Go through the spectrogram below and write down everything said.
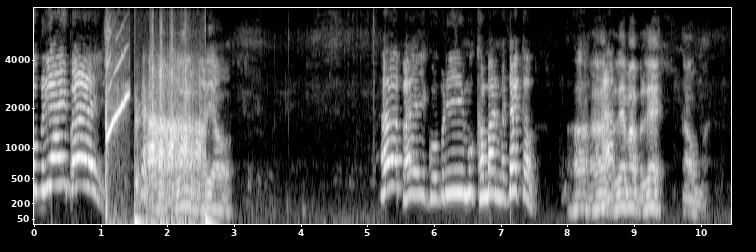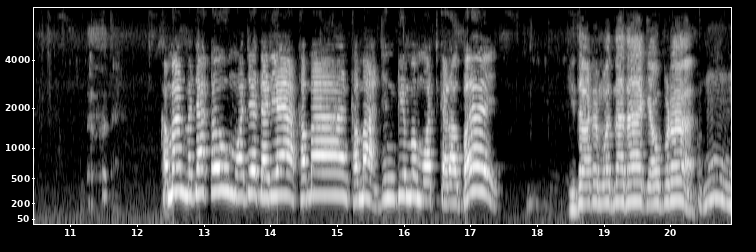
આવી ભાઈ. મારી આવો. હા ભાઈ ગોબરી હું ખંભાન મજા કહું. હા ભલે માં ભલે. આવો માં. ખમાન મજા કહું મોજે દરિયા ખમાન ખમાન જિંદગીમાં મોજ કરાવ ભાઈ. કીધા આટે મોજ ના થાય કેવું પડે. હમ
